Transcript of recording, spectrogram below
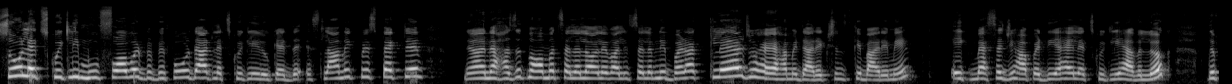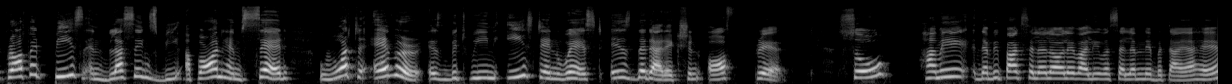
सो लेट्स क्विकली मूव फॉरवर्ड बट बिफोर दैट लेट्स क्विकली लुक एट द इस्लामिक परस्पेक्टिव हजरत मोहम्मद सल्लल्लाहु अलैहि वसल्लम ने बड़ा क्लियर जो है हमें डायरेक्शंस के बारे में एक मैसेज यहां पर दिया है लेट्स क्विकली हैव अ लुक द प्रॉफिट पीस एंड ब्लेसिंग्स बी अपॉन हिम सेड व्हाटएवर इज बिटवीन ईस्ट एंड वेस्ट इज द डायरेक्शन ऑफ प्रेयर सो हमें नबी पाक सल्लल्लाहु अलैहि वसल्लम ने बताया है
